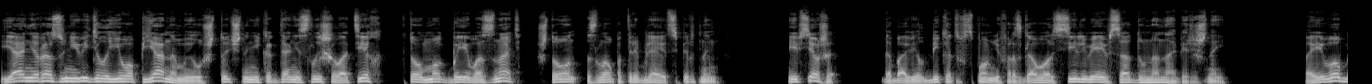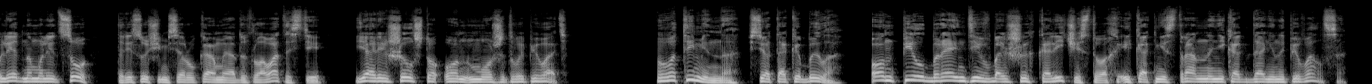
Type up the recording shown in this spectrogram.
я ни разу не видел его пьяным и уж точно никогда не слышал о тех, кто мог бы его знать, что он злоупотребляет спиртным. И все же, — добавил Бикот, вспомнив разговор с Сильвией в саду на набережной. По его бледному лицу, трясущимся рукам и одутловатости, я решил, что он может выпивать. Вот именно, все так и было. Он пил бренди в больших количествах и, как ни странно, никогда не напивался.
